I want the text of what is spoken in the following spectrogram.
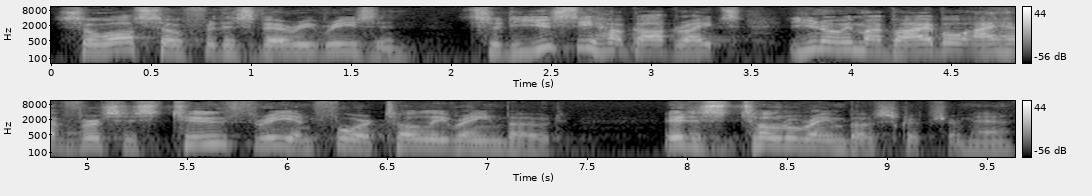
So, also for this very reason. So, do you see how God writes? You know, in my Bible, I have verses 2, 3, and 4 totally rainbowed. It is total rainbow scripture, man.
